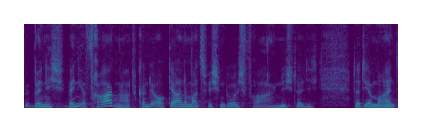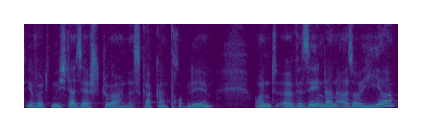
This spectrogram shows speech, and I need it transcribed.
wenn, ich, wenn ihr Fragen habt, könnt ihr auch gerne mal zwischendurch fragen. Nicht, dass, ich, dass ihr meint, ihr würdet mich da sehr stören. Das ist gar kein Problem. Und äh, wir sehen dann also hier,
